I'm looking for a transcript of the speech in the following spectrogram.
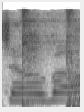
情を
